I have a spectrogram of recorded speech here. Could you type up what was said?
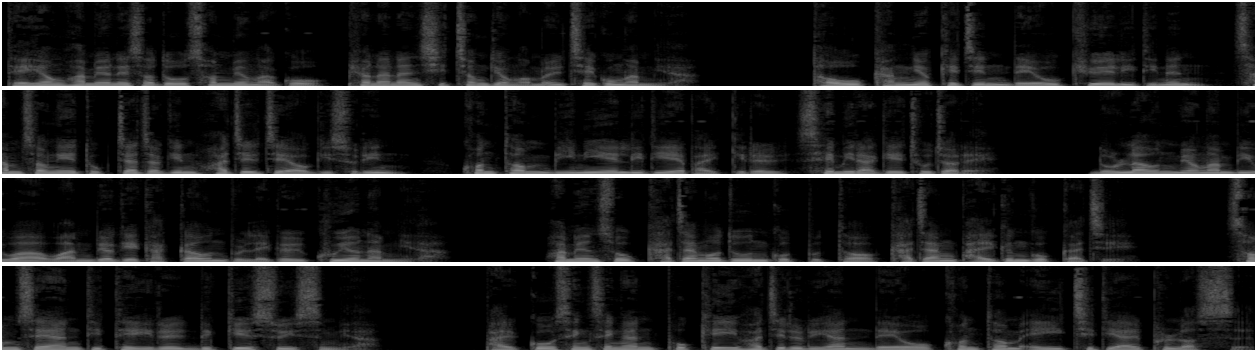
대형 화면에서도 선명하고 편안한 시청 경험을 제공합니다. 더욱 강력해진 네오 QLED는 삼성의 독자적인 화질 제어 기술인 퀀텀 미니 LED의 밝기를 세밀하게 조절해 놀라운 명암비와 완벽에 가까운 블랙을 구현합니다. 화면 속 가장 어두운 곳부터 가장 밝은 곳까지 섬세한 디테일을 느낄 수 있습니다. 밝고 생생한 4K 화질을 위한 네오 퀀텀 HDR 플러스.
